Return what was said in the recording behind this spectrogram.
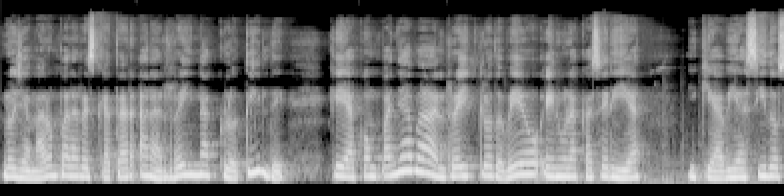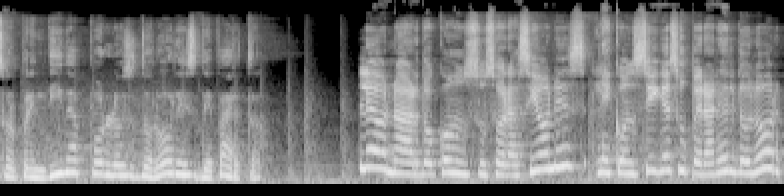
lo llamaron para rescatar a la reina Clotilde, que acompañaba al rey Clodoveo en una cacería y que había sido sorprendida por los dolores de parto. Leonardo con sus oraciones le consigue superar el dolor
